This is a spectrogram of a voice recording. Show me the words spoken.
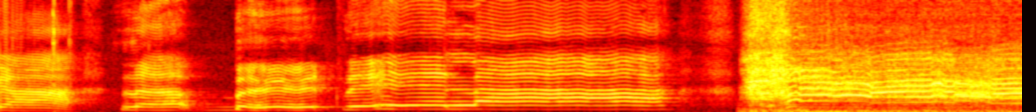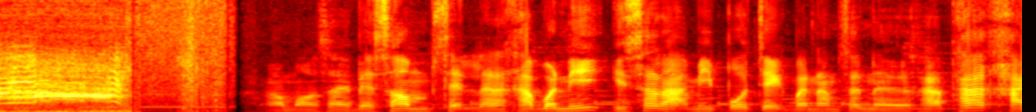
กาละเบิดเวลา ไซค์ไปซ่อมเสร็จแล้วนะครับ วันนี้อิสระมีโปรเจกต์มานำเสนอครับ ถ้าใคร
